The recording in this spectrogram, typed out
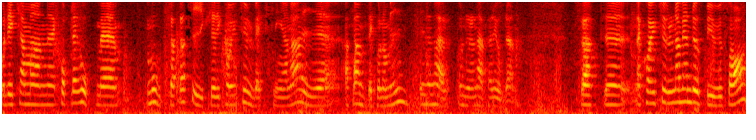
Och det kan man eh, koppla ihop med motsatta cykler i konjunkturväxlingarna i eh, Atlantekonomin i den här, under den här perioden. Så att eh, när konjunkturerna vände upp i USA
